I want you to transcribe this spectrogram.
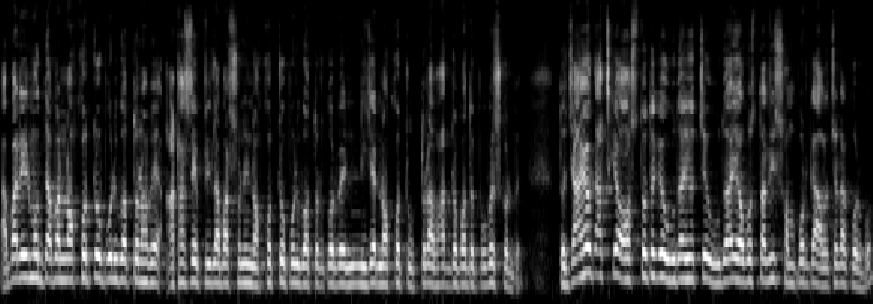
আবার এর মধ্যে আবার নক্ষত্র পরিবর্তন হবে। আঠাশে এপ্রিল আবার শনি নক্ষত্র পরিবর্তন করবে, নিজের নক্ষত্র উত্তরা ভাদ্রপদে প্রবেশ করবে। তো যাই হোক, আজকে অস্ত থেকে উদয় হচ্ছে, উদয় অবস্থারই সম্পর্কে আলোচনা করব।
